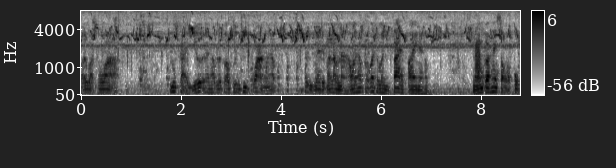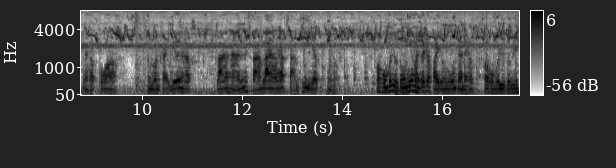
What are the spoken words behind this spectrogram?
100 วัตต์เพราะว่าลูกไก่เยอะนะครับ แล้วก็พื้นที่กว้างนะครับก็อยู่ในเดี๋ยวมันหนาวๆนะครับเขาก็จะมาอยู่ใต้ไฟนะครับ น้ำก็ให้สองกระปุกนะครับ เพราะว่าจำนวนไก่เยอะนะครับรางอาหารสามรางนะครับสามที่ครับนะครับพอผมมาอยู่ตรงนี้มันก็จะไปตรงนู้นกันนะครับพอผมมาอยู่ตรงนี้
